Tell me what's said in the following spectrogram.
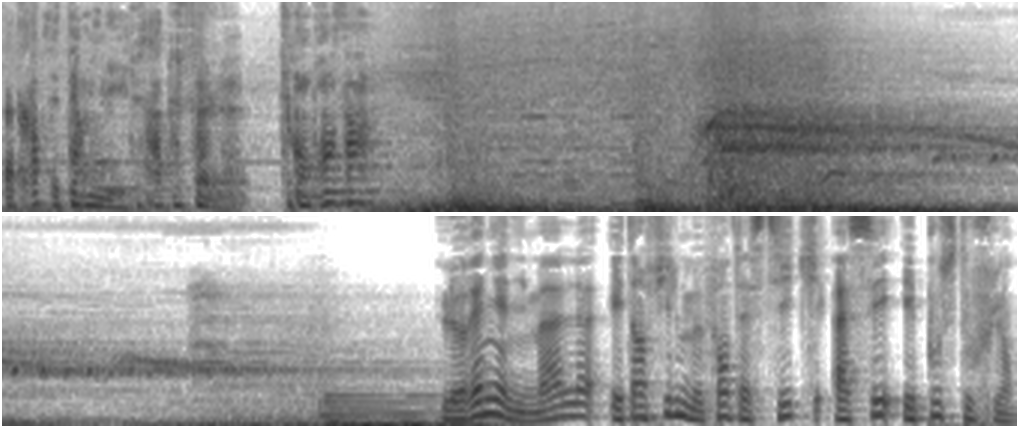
T'attrape, c'est terminé. Tu seras tout seul. Tu comprends ça? Le règne animal est un film fantastique assez époustouflant.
